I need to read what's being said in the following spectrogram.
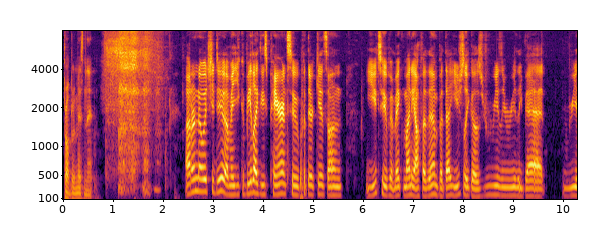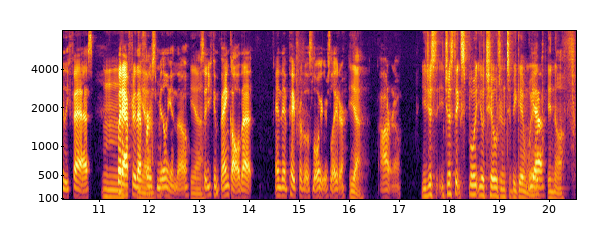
problem, isn't it? I don't know what you do. I mean, you could be like these parents who put their kids on YouTube and make money off of them, but that usually goes really, really bad, really fast. But Mm, after that yeah, first million, though, Yeah. so you can bank all that and then pay for those lawyers later. yeah, I don't know. you just you just exploit your children to begin with Yeah. enough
